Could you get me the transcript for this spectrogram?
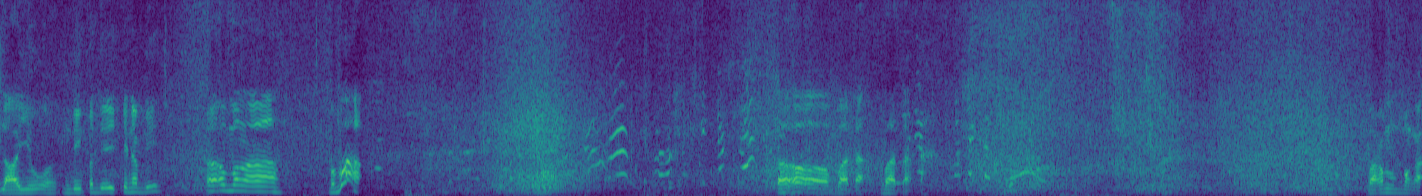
Layo oh. Hindi pa di tinabi. Ah, mga baba. Oo, oo, bata, bata. Baka mabangka.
